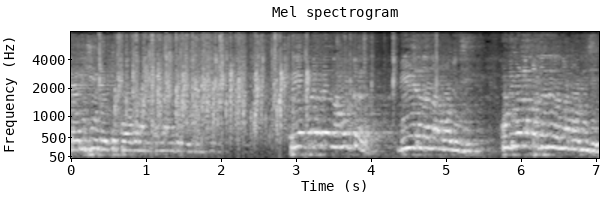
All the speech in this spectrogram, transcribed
ഡൽഹിയിലേക്ക് പോകണം എന്ന് ആഗ്രഹിക്കുന്നു പ്രിയപ്പെട്ടവരെ നമുക്ക് വീട് തന്ന മോദിജി കുടിവെള്ള പദ്ധതി തന്ന മോദിജി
